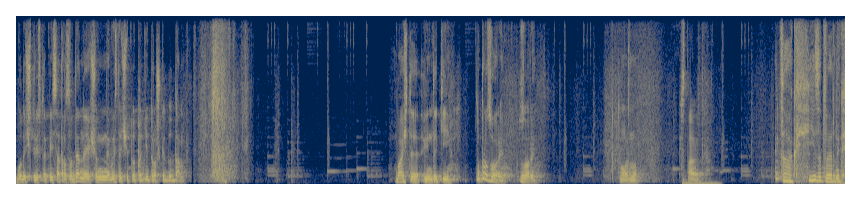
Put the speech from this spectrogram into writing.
буде 450 розведено. Якщо не вистачить, то тоді трошки додам. Бачите, він такий, ну, прозорий, прозорий. Тобто можна вставити. Так, і затвердник.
